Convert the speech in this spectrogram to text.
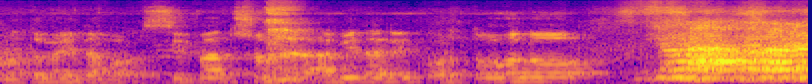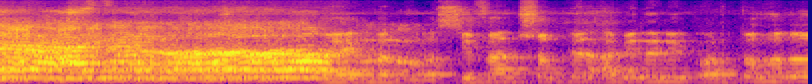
প্রথমে এটা বলো। সিফাত শব্দের আবিধানিক অর্থ হলো কয়েকবার বলো সিফাত শব্দের আবিধানিক অর্থ হলো?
